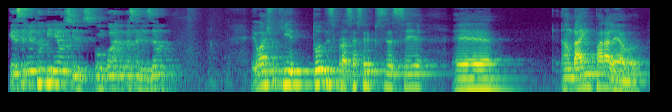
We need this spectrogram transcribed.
Queria saber a tua opinião, se, concorda com essa visão. Eu acho que todo esse processo ele precisa ser é, andar em paralelo.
